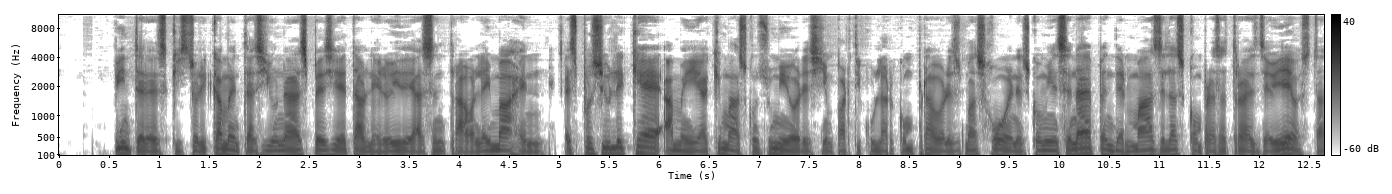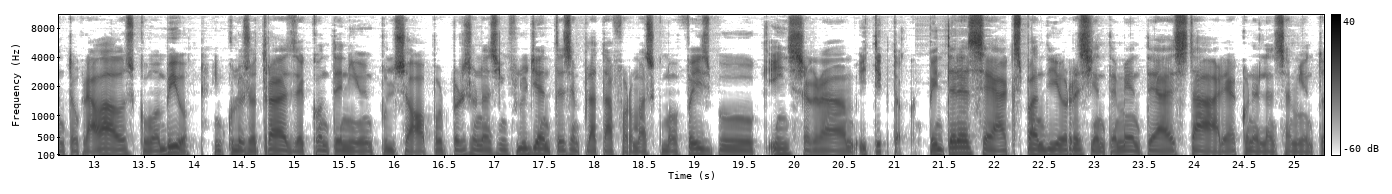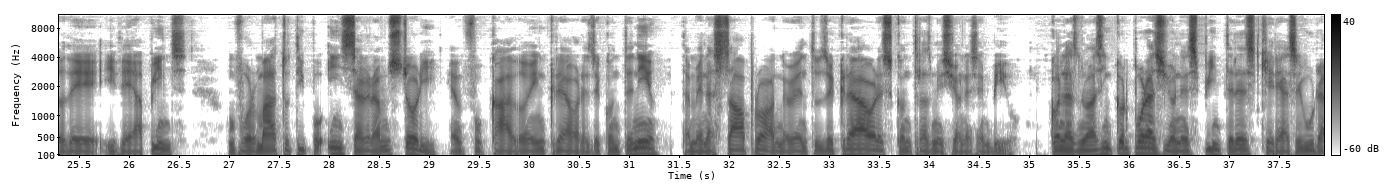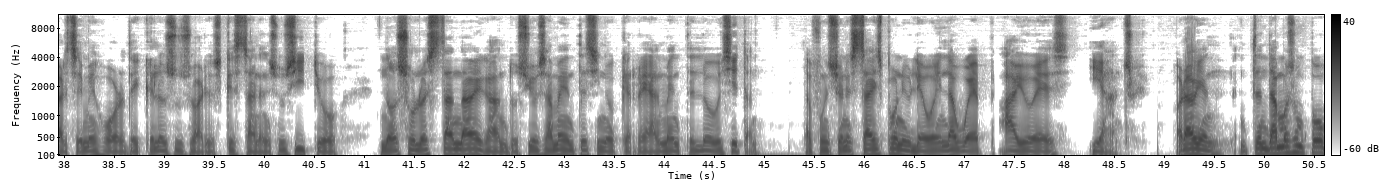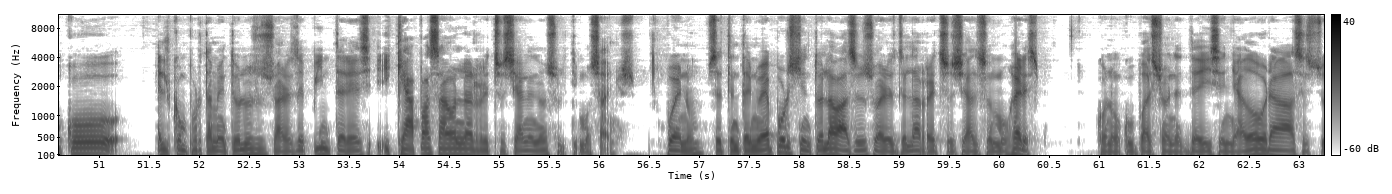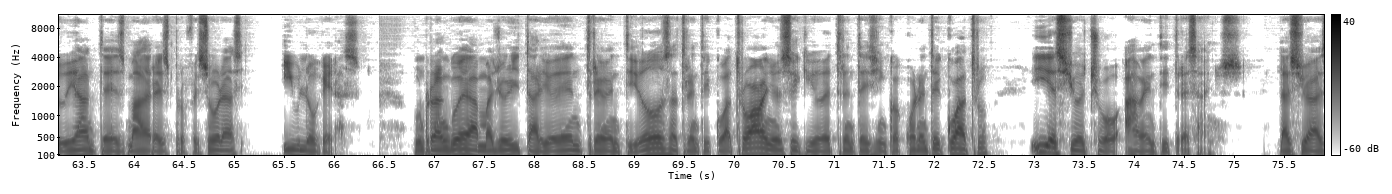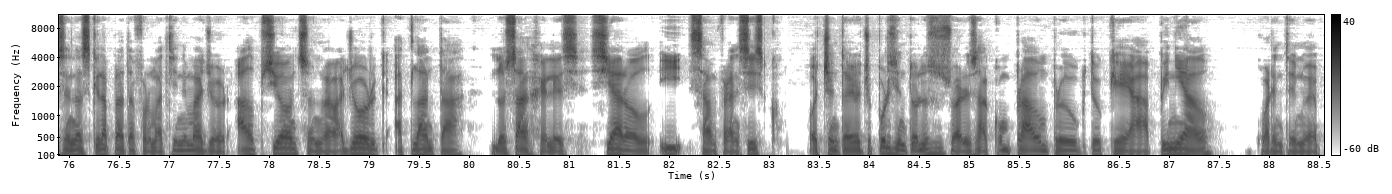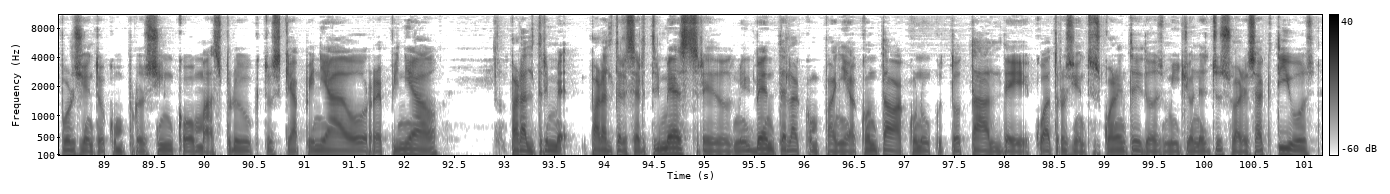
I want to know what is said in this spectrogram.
Pinterest, que históricamente ha sido una especie de tablero de ideas centrado en la imagen, es posible que a medida que más consumidores y en particular compradores más jóvenes comiencen a depender más de las compras a través de videos, tanto grabados como en vivo, incluso a través de contenido impulsado por personas influyentes en plataformas como Facebook, Instagram y TikTok. Pinterest se ha expandido recientemente a esta área con el lanzamiento de Idea Pins un formato tipo Instagram Story enfocado en creadores de contenido. También ha estado probando eventos de creadores con transmisiones en vivo. Con las nuevas incorporaciones, Pinterest quiere asegurarse mejor de que los usuarios que están en su sitio no solo están navegando ociosamente, sino que realmente lo visitan. La función está disponible hoy en la web, iOS y Android. Ahora bien, entendamos un poco el comportamiento de los usuarios de Pinterest y qué ha pasado en la red social en los últimos años. Bueno, 79% de la base de usuarios de la red social son mujeres, con ocupaciones de diseñadoras, estudiantes, madres, profesoras y blogueras. Un rango de edad mayoritario de entre 22 a 34 años, seguido de 35 a 44 y 18 a 23 años. Las ciudades en las que la plataforma tiene mayor adopción son Nueva York, Atlanta, Los Ángeles, Seattle y San Francisco. 88% de los usuarios ha comprado un producto que ha piñado, 49% compró 5 o más productos que ha piñado o repiñado. Para el, para el tercer trimestre de 2020 la compañía contaba con un total de 442 millones de usuarios activos,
